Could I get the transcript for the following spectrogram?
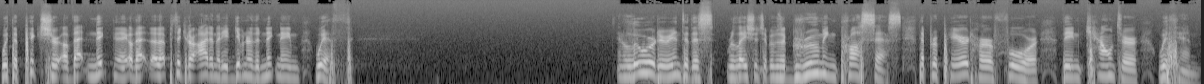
with the picture of that nickname, of that, of that particular item that he'd given her the nickname with. And lured her into this relationship. It was a grooming process that prepared her for the encounter with him.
